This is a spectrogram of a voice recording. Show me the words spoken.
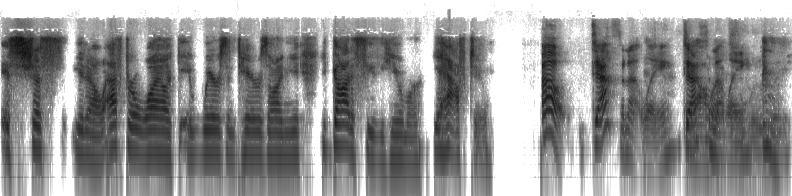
it's just, you know, after a while it- it wears and tears on you. You gotta see the humor. You have to. Oh, definitely. Definitely.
